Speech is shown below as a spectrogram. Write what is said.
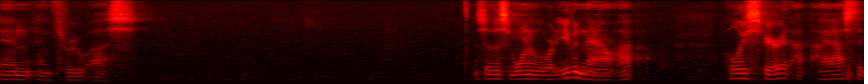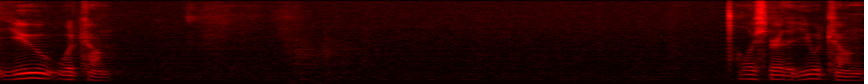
in and through us. And so this morning, Lord, even now, I, Holy Spirit, I, I ask that you would come. Holy Spirit, that you would come.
